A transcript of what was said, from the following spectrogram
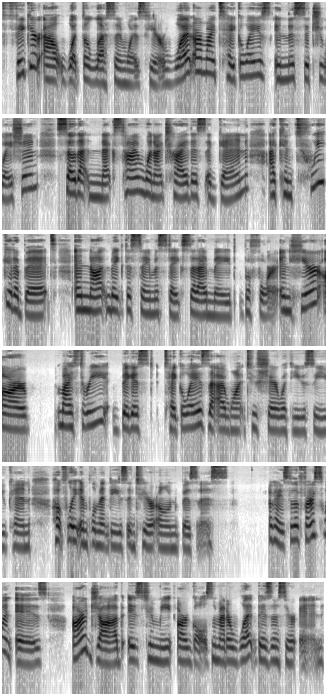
figure out what the lesson was here. What are my takeaways in this situation so that next time when I try this again, I can tweak it a bit and not make the same mistakes that I made before. And here are my three biggest takeaways that I want to share with you so you can hopefully implement these into your own business. Okay, so the first one is our job is to meet our goals. No matter what business you're in,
